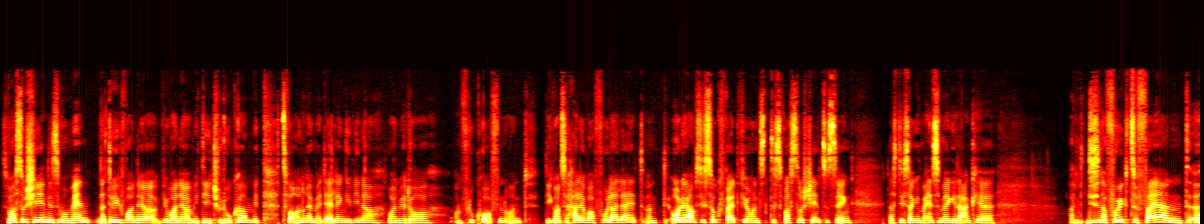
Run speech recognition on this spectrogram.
Es war so schön in diesem Moment. Natürlich waren ja, wir waren ja mit die Judoka, mit zwei anderen Medaillengewinner, waren wir da am Flughafen und die ganze Halle war voller Leid und alle haben sich so gefreut für uns. Das war so schön zu sehen, dass dieser gemeinsame Gedanke, diesen Erfolg zu feiern und äh,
